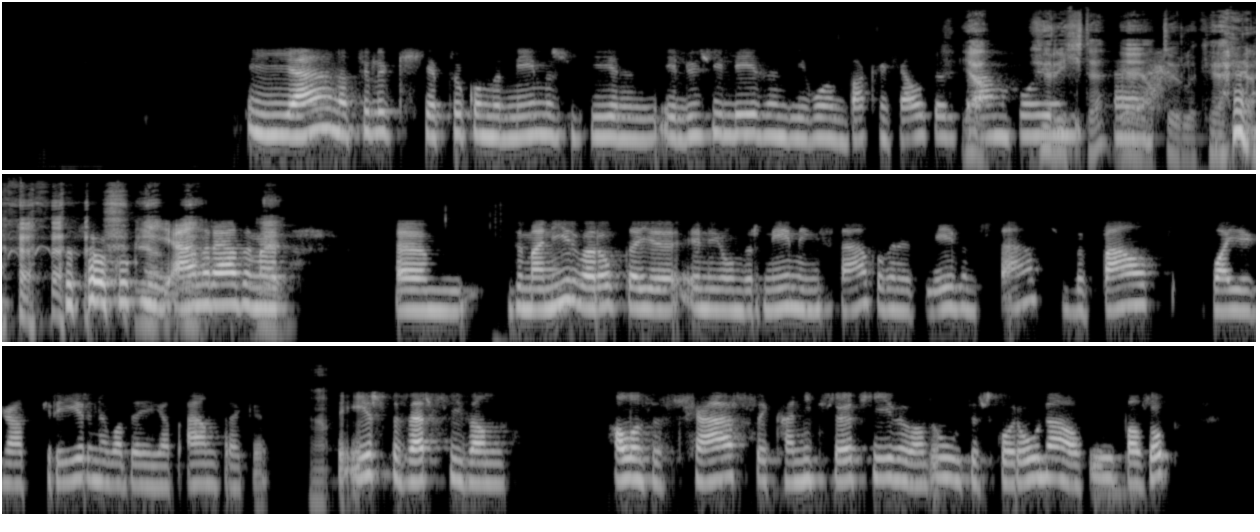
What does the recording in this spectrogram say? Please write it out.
Ja, natuurlijk. Je hebt ook ondernemers die in een illusie leven, die gewoon bakken geld uit het Ja, gooien. gericht, hè? Ja, ja, Eh. Ja. dat zou ik ook niet aanraden, Nee. maar ehm, de manier waarop dat je in je onderneming staat of in het leven staat, bepaalt wat je gaat creëren en wat dat je gaat aantrekken. Ja. De eerste versie van alles is schaars, ik ga niks uitgeven, want oeh, het is corona of oeh, pas op,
